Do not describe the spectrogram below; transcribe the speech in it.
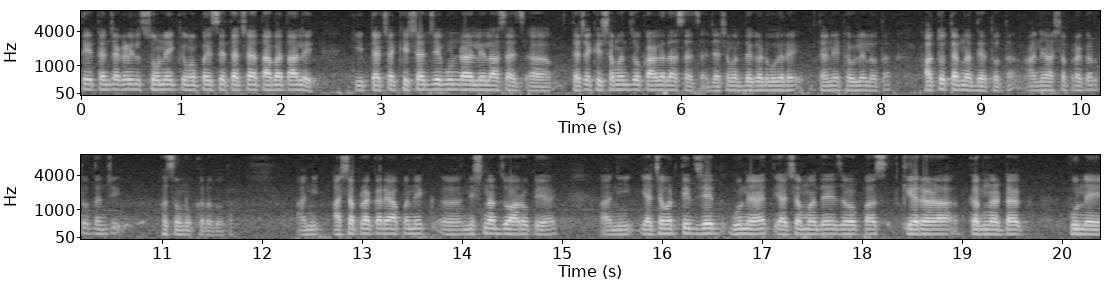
ते त्यांच्याकडील सोने किंवा पैसे त्याच्या ताब्यात आले की त्याच्या खिशात जे गुंडाळलेलं असायचं त्याच्या खिशामध्ये जो कागद असायचा ज्याच्यामध्ये दगड वगैरे त्याने ठेवलेला होता हा तो त्यांना देत होता आणि अशा प्रकारे तो त्यांची फसवणूक करत होता. आणि अशा प्रकारे आपण एक निष्णात जो आरोपी आहे आणि याच्यावरती जे गुन्हे आहेत याच्यामध्ये जवळपास केरळ कर्नाटक पुणे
